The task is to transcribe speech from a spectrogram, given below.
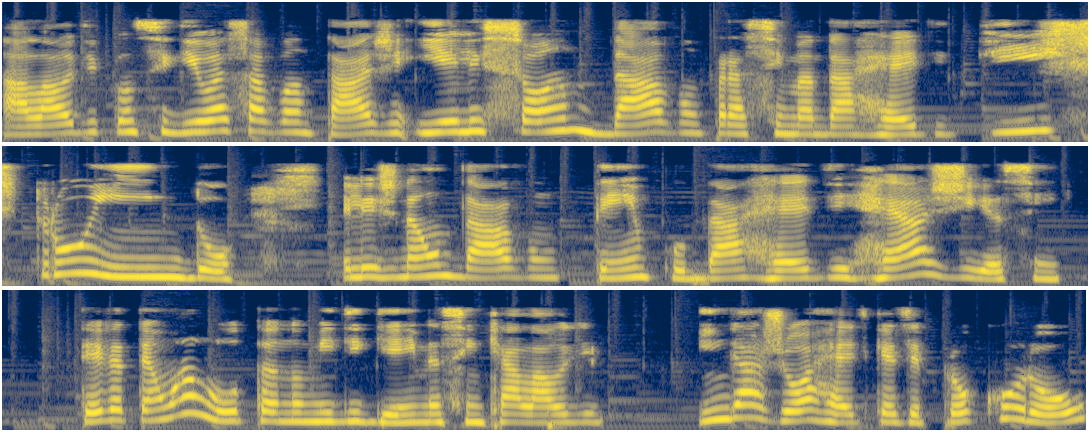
A Loud conseguiu essa vantagem e eles só andavam para cima da Red destruindo. Eles não davam tempo da Red reagir assim. Teve até uma luta no mid game assim que a Loud engajou a Red, quer dizer, procurou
